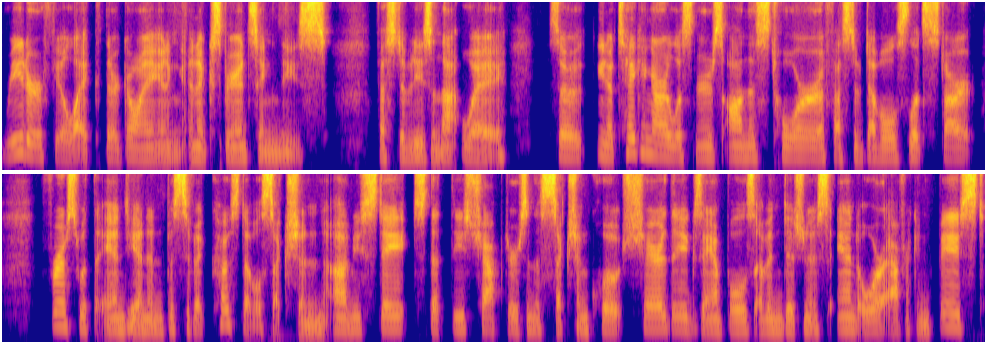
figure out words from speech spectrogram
reader feel like they're going and, and experiencing these festivities in that way. So, you know, taking our listeners on this tour of Festive Devils, let's start first with the Andean and Pacific Coast Devil section. Um, you state that these chapters in this section, quote, share the examples of indigenous and or African-based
